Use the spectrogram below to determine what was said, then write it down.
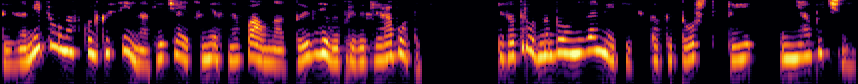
Ты заметила, насколько сильно отличается местная фауна от той, где вы привыкли работать? Это трудно было не заметить, как и то, что ты необычный.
